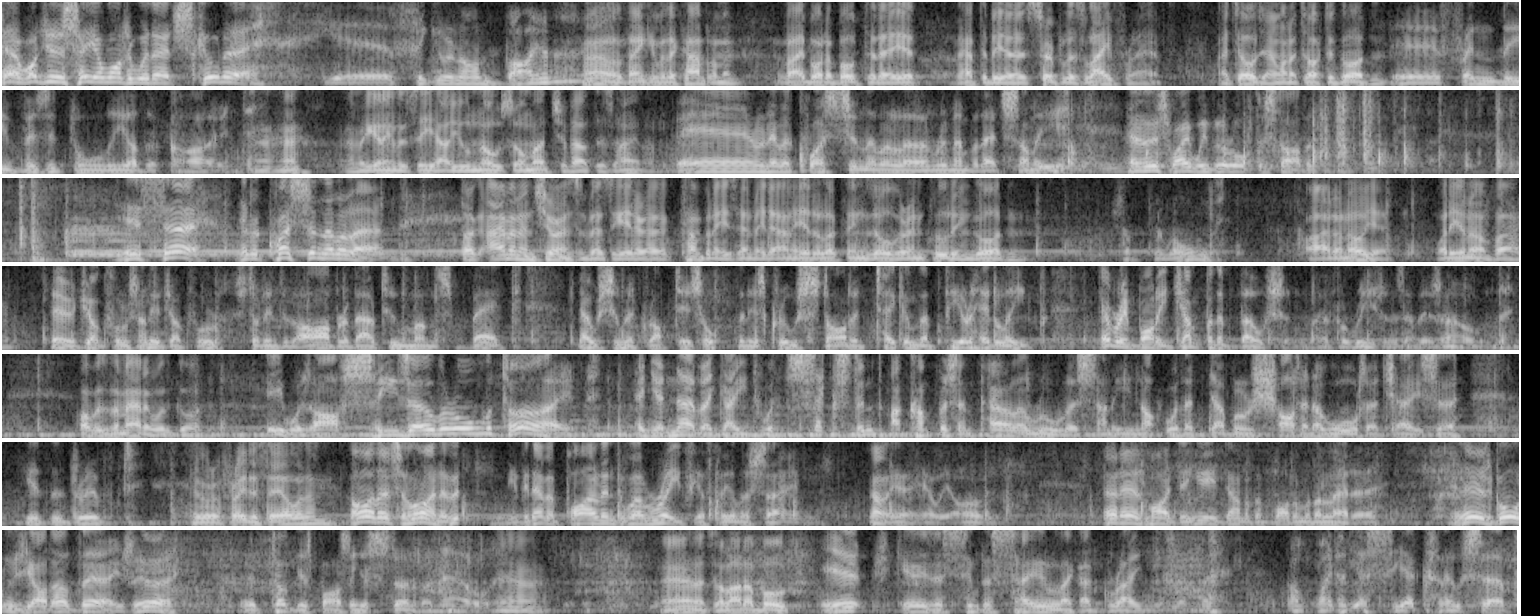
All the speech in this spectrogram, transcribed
Yeah, what'd you say you wanted with that schooner? You figuring on buying her? Oh, thank you for the compliment. If I bought a boat today, it'd have to be a surplus life raft. I told you I want to talk to Gordon. A friendly visit or the other kind? Uh huh. I'm beginning to see how you know so much about this island. Well, never question, never learn. Remember that, Sonny. Uh, this way, we veer off to starboard. Yes, sir. Never question, never learn. Look, I'm an insurance investigator. A company sent me down here to look things over, including Gordon. Something wrong? I don't know yet. What do you know about it? There, jugful, sonny, jugful. Stood into the harbor about two months back. No sooner dropped his hook than his crew started taking the pierhead leap. Everybody jumped for the bosun, for reasons of his own. What was the matter with Gordon? He was off seas over all the time. And you navigate with sextant, a compass, and parallel ruler, sonny, not with a double shot and a water chaser. Get the drift? They were afraid to sail with him? Oh, that's the line of it. If you'd ever pile into a reef, you feel the same. Oh, yeah, here we are. Now, there's my dinghy down at the bottom of the ladder. And there's Gordon's yacht out there, you see her? The tug is passing astern of her now. Yeah. Yeah, that's a lot of boat. Yep, she carries a suit of sail like a grain clipper. Oh, why don't you see her close up?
